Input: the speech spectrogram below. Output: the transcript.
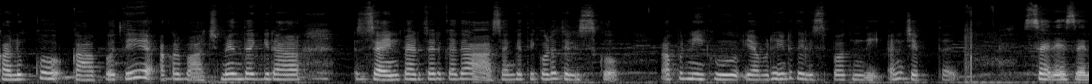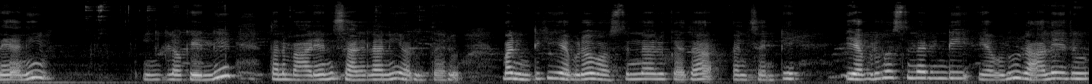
కనుక్కో కాకపోతే అక్కడ వాచ్మెన్ దగ్గర సైన్ పెడతారు కదా ఆ సంగతి కూడా తెలుసుకో. అప్పుడు నీకు ఎవరేంటో తెలిసిపోతుంది అని చెప్తారు. సరే సరే అని ఇంట్లోకి వెళ్ళి తన భార్యని సరళని అడుగుతారు. మన ఇంటికి ఎవరో వస్తున్నారు కదా అని అంటే ఎవరు వస్తున్నారండి? ఎవరు రాలేదు.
